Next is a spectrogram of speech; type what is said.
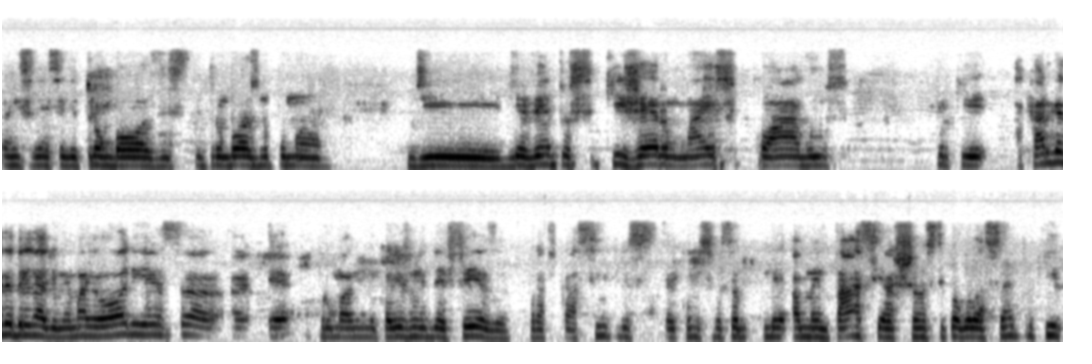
a incidência de tromboses, de trombose no pulmão, de, de eventos que geram mais coágulos, porque a carga de adrenalina é maior e essa é, é por um mecanismo de defesa, para ficar simples, é como se você aumentasse a chance de coagulação, porque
